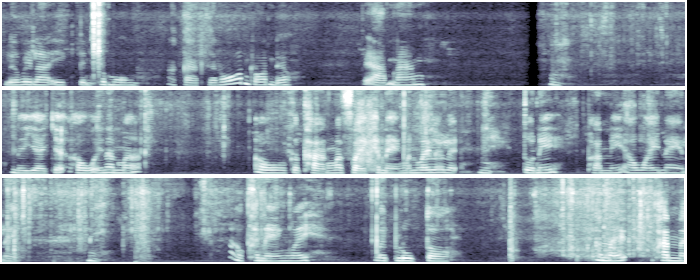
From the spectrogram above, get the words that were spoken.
เหลือเวลาอีกเป็นชั่วโมง อากาศก็ร้อนร้อนเดี๋ยว ไปอาบน้ำอืมเดี๋ยยายจะเอาไอ้นั่นมา เอากระถางมาใส่แขนงมันไว้แล้วแหละ นี่ ตัวนี้พันนี้เอาไว้แน่เลย นี่ เอาแขนงไว้ ไว้ปลูกต่อ อันไหนพันไหน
